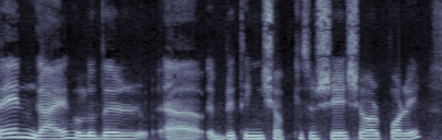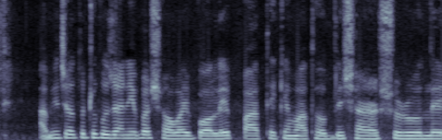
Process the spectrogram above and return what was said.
দেন গায়ে হলুদের এভরিথিং সবকিছু শেষ হওয়ার পরে, আমি যতটুকু জানি বা সবাই বলে, পা থেকে মাথা অব্দি সারা শরীরে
